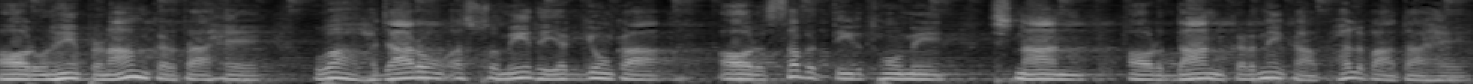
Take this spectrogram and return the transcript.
और उन्हें प्रणाम करता है। वह हज़ारों अश्वमेध यज्ञों का और सब तीर्थों में स्नान और दान करने का फल पाता है।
